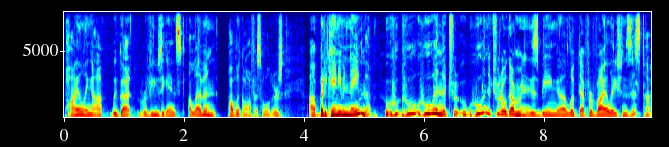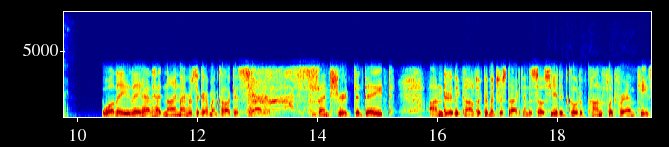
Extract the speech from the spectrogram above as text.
piling up. We've got reviews against eleven public office holders." Uh, but he can't even name them. Who, who- who, who in the who in the Trudeau government is being uh, looked at for violations this time? Well, they, they have had nine members of government caucus censured to date under the Conflict of Interest Act and Associated Code of Conflict for MPs.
